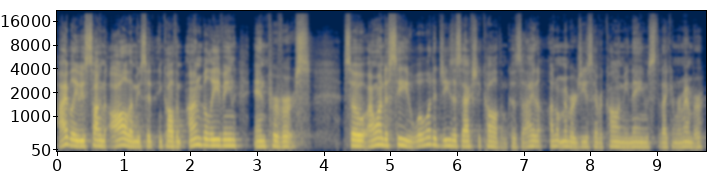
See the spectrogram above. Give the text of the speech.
I believe he's talking to all of them. He said, He called them unbelieving and perverse. So I wanted to see, well, what did Jesus actually call them? Because I don't, I don't remember Jesus ever calling me names that I can remember.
